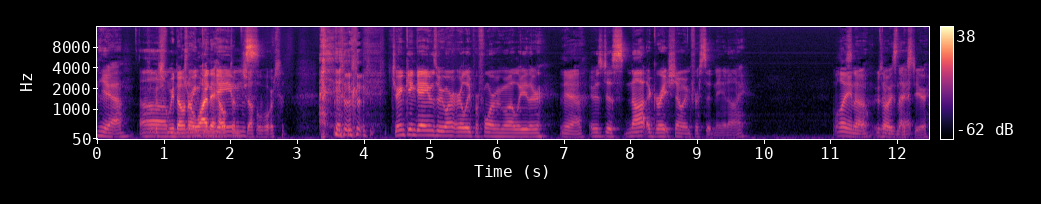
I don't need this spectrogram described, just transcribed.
yeah. Um, we don't know why they drinking helped him shuffleboard. Drinking games we weren't really performing well either. yeah. It was just not a great showing for Sydney and I. Well, you So, know, there's always next that. year.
